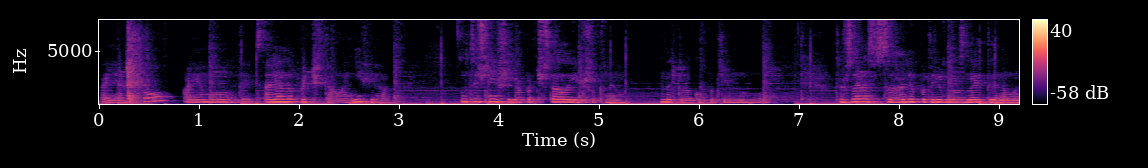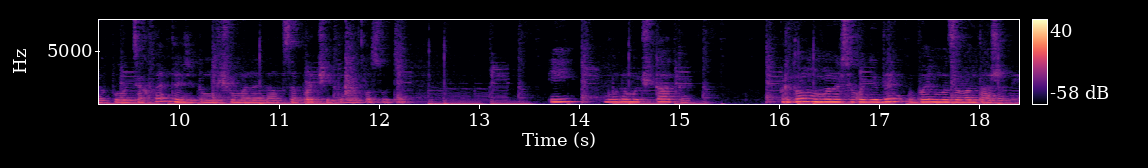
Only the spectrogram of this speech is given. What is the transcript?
А я що? А я молодець. А я не прочитала, ніфіга. Ну, точніше, я прочитала іншу книгу, не ту, яку потрібно було. Тож зараз взагалі потрібно знайти на моїх полицях фентезі, тому що в мене там все прочитано, по суті. І будемо читати. При тому у мене сьогодні день вельми завантажений,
